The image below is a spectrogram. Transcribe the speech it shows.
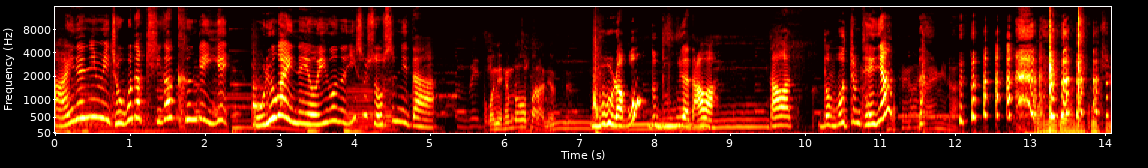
아이네님이 저보다 키가 큰 게 이게 오류가 있네요. 이거는 있을 수 없습니다. 어머니 햄버거빵 아니었어요? 뭐라고? 너 누구야? 나와. 나와. 너 뭐 좀 되냐? 제가 나입니다. 고집.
